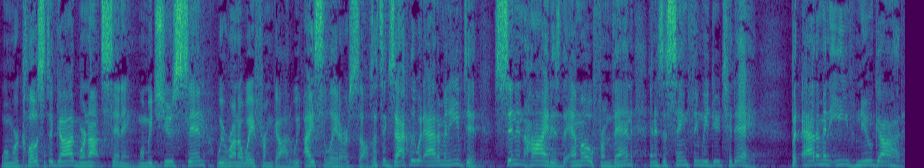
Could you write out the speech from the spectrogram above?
When we're close to God, we're not sinning. When we choose sin, we run away from God. We isolate ourselves. That's exactly what Adam and Eve did. Sin and hide is the MO from then, and it's the same thing we do today. But Adam and Eve knew God.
